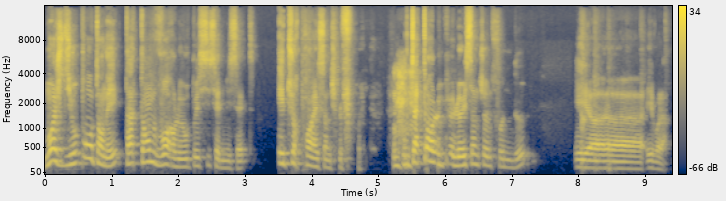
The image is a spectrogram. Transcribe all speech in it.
Moi je dis au pont t'en es, t'attends de voir le OP6 et le Mi 7 et tu reprends l'Essential Phone. ou t'attends le, le, Essential Phone 2 et, euh, et voilà.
